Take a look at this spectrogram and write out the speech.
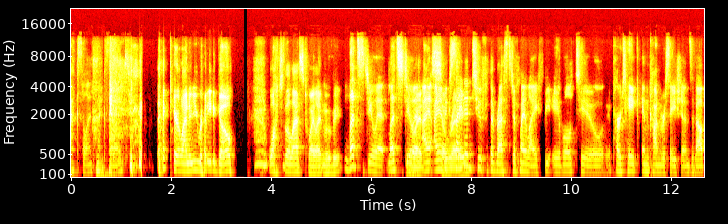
Excellent. Excellent. Caroline, are you ready to go watch the last Twilight movie? Let's do it. Let's do, Do it. it. I, I am excited ready. to, for the rest of my life, be able to partake in conversations about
